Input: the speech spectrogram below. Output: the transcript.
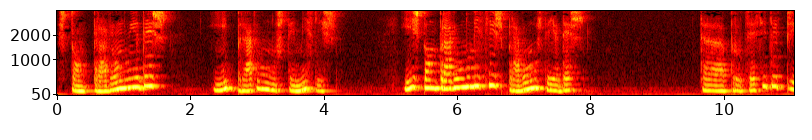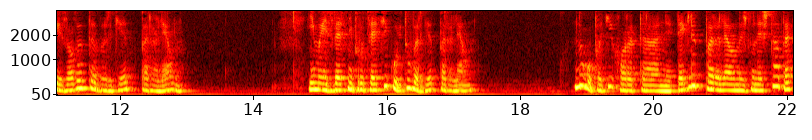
Щом правилно ядеш, и правилно ще мислиш. И щом правилно мислиш, правилно ще ядеш. Та процесите в природата вървят паралелно. Има известни процеси, които вървят паралелно. Много пъти хората не теглят паралел между нещата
